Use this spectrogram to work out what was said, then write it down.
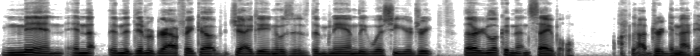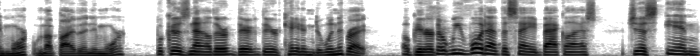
men in the, in the demographic of Jack Daniels is the manly whiskey you drink that are looking and say, "Well, I'm not drinking that anymore. I'm not buying that anymore." because now they're they're they're catering to women. Right. Okay, so we would have the same backlash, just in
